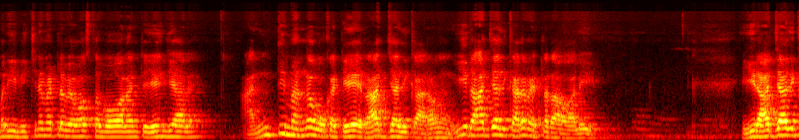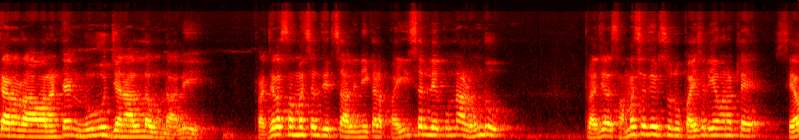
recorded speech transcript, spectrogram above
మరి ఈ నిచ్చిన మెట్ల వ్యవస్థ పోవాలంటే ఏం చేయాలి? అంతిమంగా ఒకటే రాజ్యాధికారం. ఈ రాజ్యాధికారం ఎట్లా రావాలి? ఈ రాజ్యాధికారం రావాలంటే నువ్వు జనాల్లో ఉండాలి. ప్రజల సమస్యలు తీర్చాలి. నీ ఇక్కడ పైసలు లేకున్నాడు ఉండు. ప్రజల సమస్య తీర్చు నువ్వు పైసలు ఇవ్వనట్లే సేవ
